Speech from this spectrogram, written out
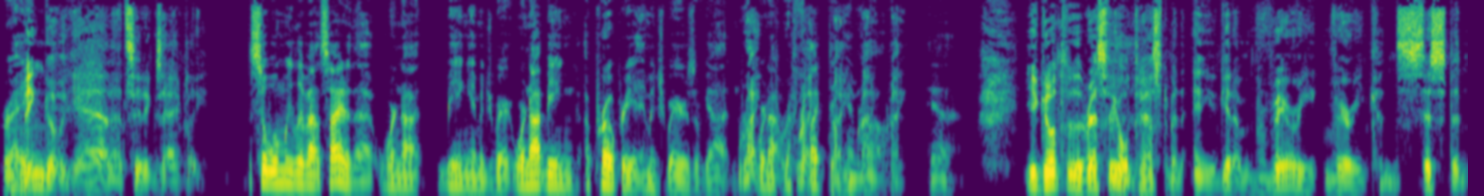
right? Bingo. Yeah, that's it exactly. So when we live outside of that, we're not being image bear we're not being appropriate image bearers of God. Right. We're not reflecting right, him right, well. Right. Yeah. You go through the rest of the Old Testament and you get a very, very consistent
